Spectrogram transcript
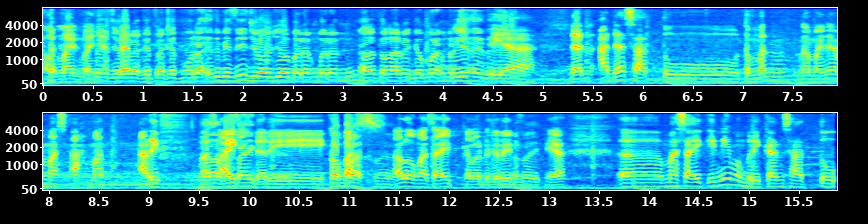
online Atau banyak. jual Dan raket-raket murah itu biasanya jual-jual barang-barang alat olahraga murah meriah itu. Iya. Dan ada satu temen namanya Mas Ahmad Arif, Mas Oh, Mas Aik Aik. dari Kompas. Kompas, ya. Halo Mas Aik kalau dengerin Mas Aik. ya. Eh, Mas Aik ini memberikan satu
